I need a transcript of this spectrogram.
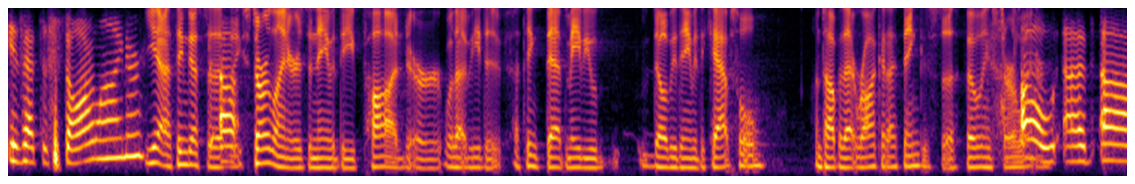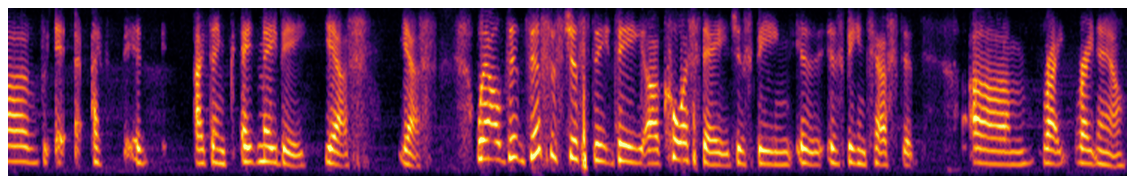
Is that the Starliner? Yeah, I think that's the, uh, the Starliner is the name of the pod, or will that be the? I think that maybe that'll be the name of the capsule on top of that rocket. I think is the Boeing Starliner. Oh, uh, uh, it, I, it, I think it may be. Yes, yes. Well, th- this is just the the uh, core stage is being is, is being tested um, right right now.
